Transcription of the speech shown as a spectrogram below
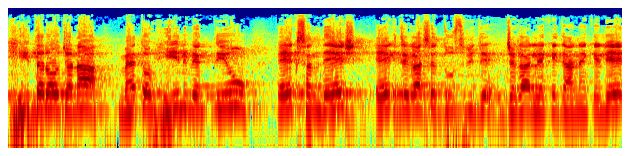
ही तरो जना, मैं तो हीन व्यक्ति हूँ। एक संदेश एक जगह से दूसरी जगह लेके जाने के लिए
